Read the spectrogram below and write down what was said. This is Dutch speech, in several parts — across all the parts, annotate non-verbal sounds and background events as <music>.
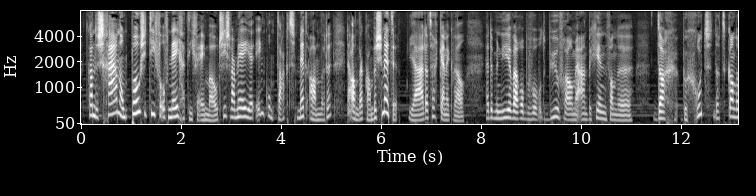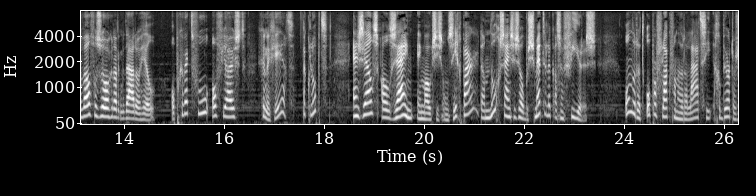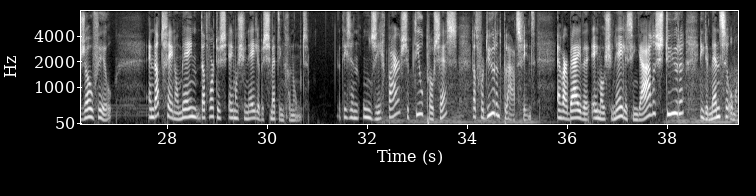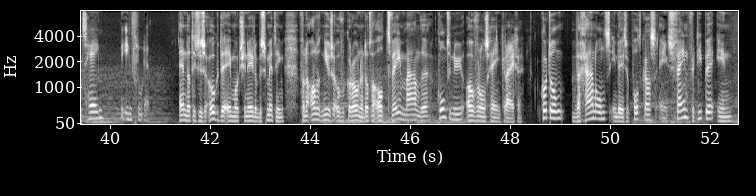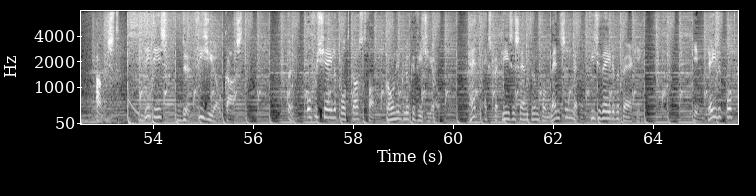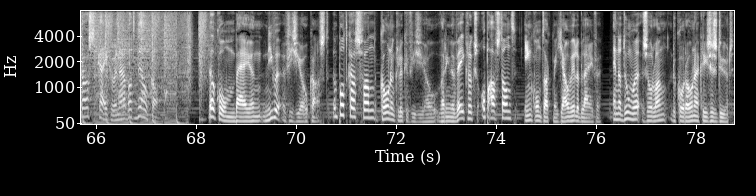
Het kan dus gaan om positieve of negatieve emoties waarmee je in contact met anderen de ander kan besmetten. Ja, dat herken ik wel. De manier waarop bijvoorbeeld de buurvrouw mij aan het begin van de dag begroet, dat kan er wel voor zorgen dat ik me daardoor heel opgewekt voel of juist genegeerd. Dat klopt. En zelfs al zijn emoties onzichtbaar, dan nog zijn ze zo besmettelijk als een virus. Onder het oppervlak van een relatie gebeurt er zoveel. En dat fenomeen dat wordt dus emotionele besmetting genoemd. Het is een onzichtbaar, subtiel proces dat voortdurend plaatsvindt en waarbij we emotionele signalen sturen die de mensen om ons heen beïnvloeden. En dat is dus ook de emotionele besmetting van al het nieuws over corona dat we al twee maanden continu over ons heen krijgen. Kortom, we gaan ons in deze podcast eens fijn verdiepen in angst. Dit is de Visiocast. Een officiële podcast van Koninklijke Visio. Het expertisecentrum voor mensen met een visuele beperking. In deze podcast kijken we naar wat wel kan. Welkom bij een nieuwe Visiocast. Een podcast van Koninklijke Visio, waarin we wekelijks op afstand in contact met jou willen blijven. En dat doen we zolang de coronacrisis duurt.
